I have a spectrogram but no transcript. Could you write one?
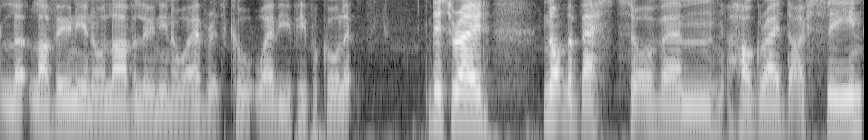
L- Lavunian or Lavalunian or whatever it's called whatever you people call it. This raid not the best sort of um, hog raid that I've seen.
